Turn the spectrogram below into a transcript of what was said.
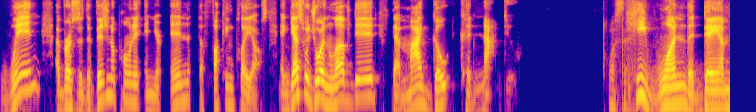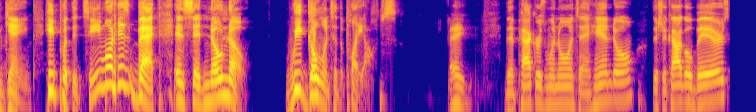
Win uh, versus a division opponent, and you're in the fucking playoffs. And guess what Jordan Love did that my goat could not do? What's that? He won the damn game. He put the team on his back and said, "No, no, we going to the playoffs." Hey, the Packers went on to handle the Chicago Bears,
